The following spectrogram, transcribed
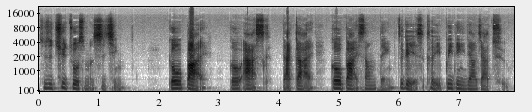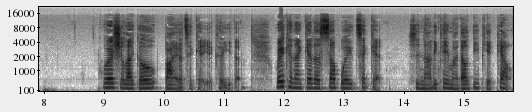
就是去做什么事情。Go buy，go ask。that guy go buy something，这个也是可以，不一定一定要加 to。Where should I go buy a ticket 也可以的。Where can I get a subway ticket？是哪里可以买到地铁票？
